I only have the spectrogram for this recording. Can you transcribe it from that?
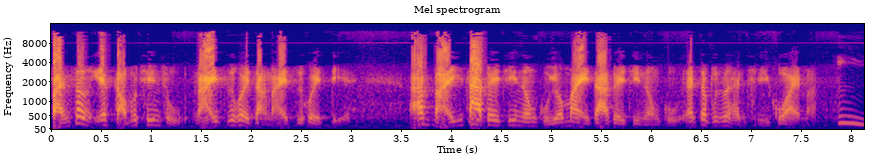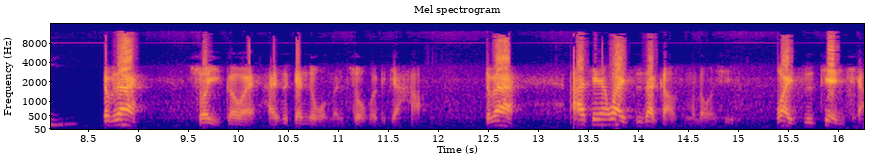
反正也搞不清楚哪一只会涨，哪一只会跌，啊，买一大堆金融股又卖一大堆金融股，哎，这不是很奇怪吗？嗯，对不对？所以各位还是跟着我们做会比较好，对不对？啊，今天外资在搞什么东西？外资剑桥，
